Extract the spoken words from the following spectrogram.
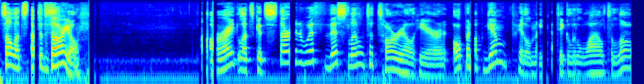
So let's start the tutorial. Alright, let's get started with this little tutorial here. Open up GIMP, it'll make, take a little while to load,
